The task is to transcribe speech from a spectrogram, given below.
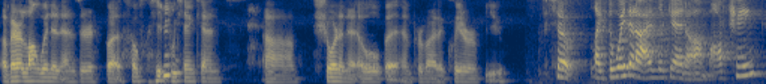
a very long-winded answer, but hopefully Butian can uh, shorten it a little bit and provide a clearer view. So, like the way that I look at um, off-chain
